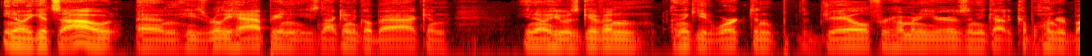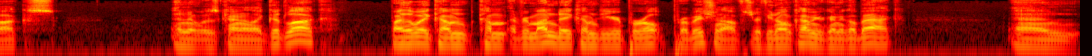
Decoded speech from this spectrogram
you know he gets out and he's really happy, and he's not going to go back, and you know he was given I think he'd worked in jail for how many years, and he got a couple hundred bucks, and it was kind of like good luck. By the way, come come every Monday, come to your parole, probation officer. If you don't come, you're going to go back, and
